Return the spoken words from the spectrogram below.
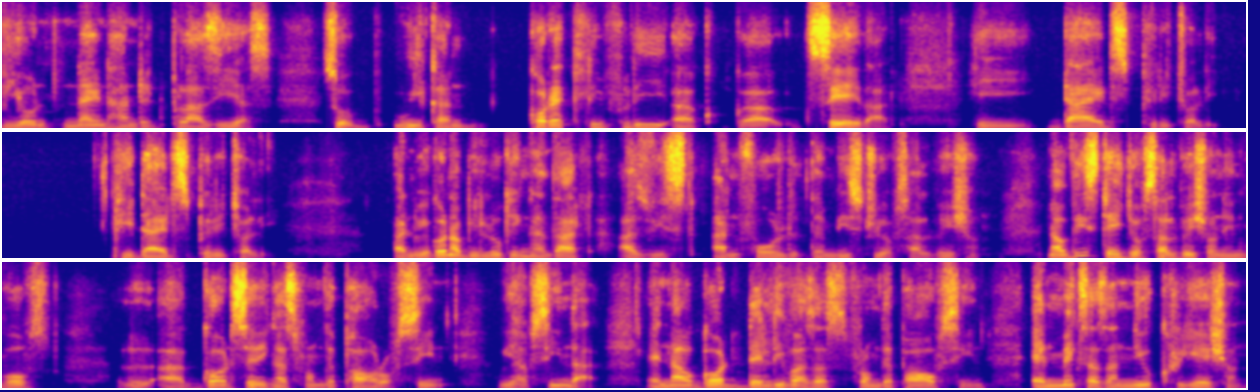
beyond 900 plus years. So we can correctly uh, uh, say that he died spiritually. He died spiritually. And we're going to be looking at that as we unfold the mystery of salvation. Now, this stage of salvation involves uh, God saving us from the power of sin. We have seen that. And now God delivers us from the power of sin and makes us a new creation.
